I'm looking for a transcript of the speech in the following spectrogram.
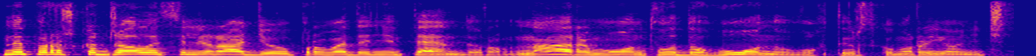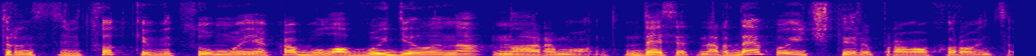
не перешкоджали сільраді у проведенні тендеру на ремонт водогону в Охтирському районі. 14% від суми, яка була виділена на ремонт. 10 нардепу і 4 правоохоронця.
